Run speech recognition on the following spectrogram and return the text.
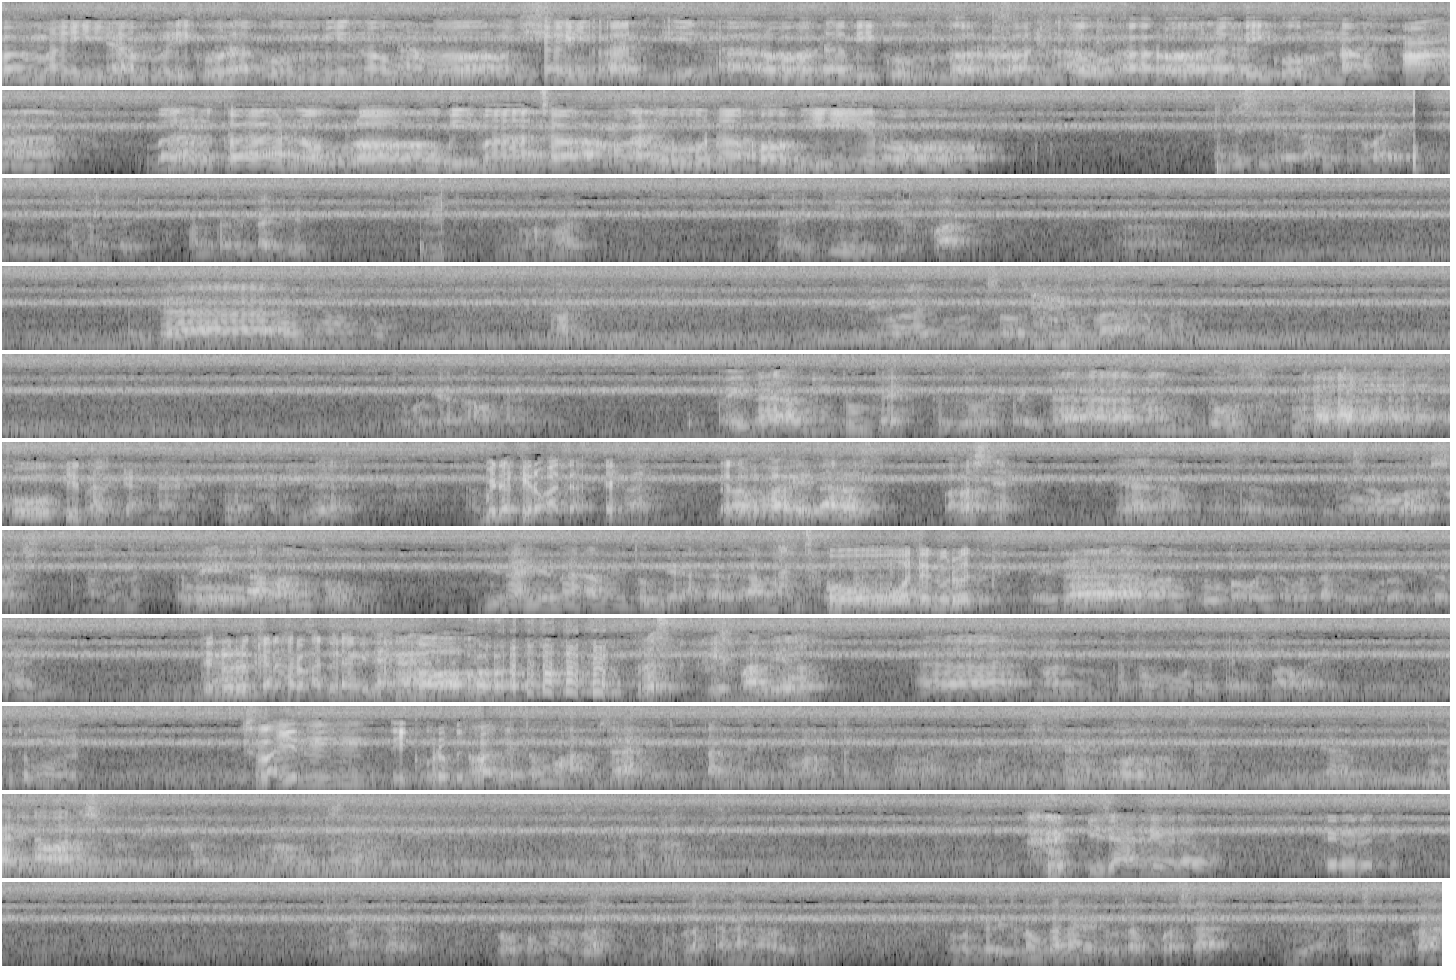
فمن يملك لكم من الله شيئا إن أراد بكم ضرا أو أراد بكم نفعا بل كان الله بما تعملون خبيرا Tadi si Eta ke wae dibenerkeun kan tadi tajwid di Muhammad sahiji ikhfa Eh, Iza amiltum Nah Kutiba alaikum al-qisas bil qatla anabna Itu bagian naon ya. Faiza amintum teh keke we Faiza amantum Oh gitu. Ya. Beda kiroat ya? Eh, Hah? Atau- Atau apa? taros. Parosnya. Ya nah asal asal Oh, paros anggona. Tapi Oh. amantum Jina jana amintum gak enggak ada amantum oh tenurut, Faiza amantum faman tamat tabil umrah ilal haji tenurut karena harokat orang gitu. Oh, Terus ikhfa bil eh, non ketemu ya teh ikhfa wae. ketemu selain ik huruf Non ikhfa teh. ketemu hamzah gitu. Tanwin ketemu hamzah ikhfa wae. Oh, Ya, itu kan di nawaro seperti. Ya, izhar udah wah. Tenurut nih. Karena kita kelompoknya belah belah kanan wae. Namun kali tenau kan ayat tentang puasa Iya. terus dibuka.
